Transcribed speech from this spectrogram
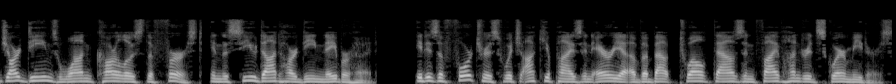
Jardines Juan Carlos I, in the Ciudad Jardín neighborhood. It is a fortress which occupies an area of about 12,500 square meters.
